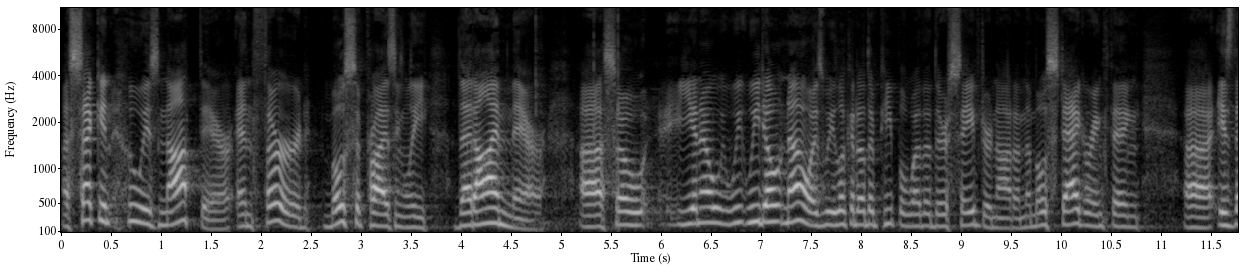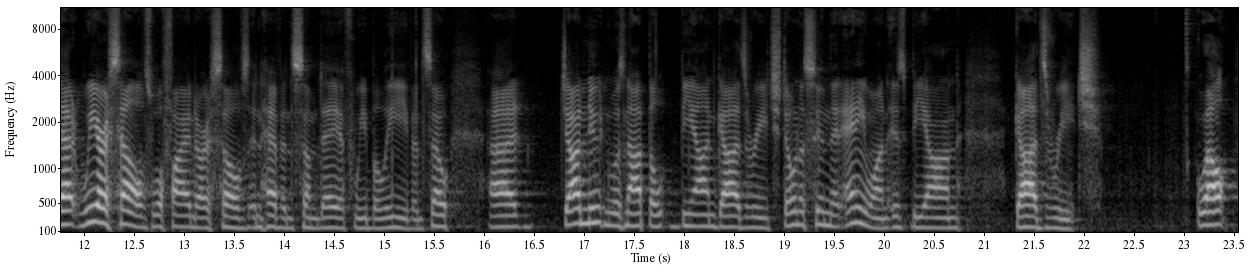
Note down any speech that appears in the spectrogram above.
A second, who is not there? And third, most surprisingly, that I'm there. Uh, so, you know, we, we don't know as we look at other people whether they're saved or not. And the most staggering thing uh, is that we ourselves will find ourselves in heaven someday if we believe. And so, uh, John Newton was not beyond God's reach. Don't assume that anyone is beyond God's reach. Well,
